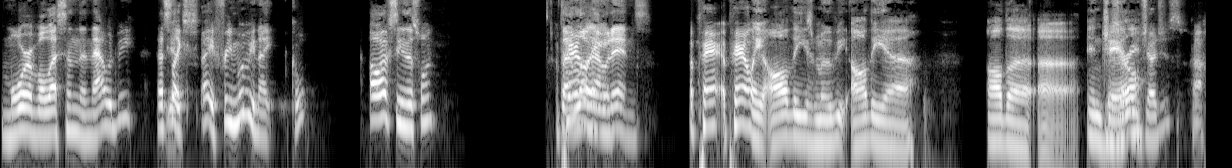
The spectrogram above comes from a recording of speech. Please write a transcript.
more of a lesson than that would be? That's Yes. like, hey, free movie night. Cool. Oh, I've seen this one. But I love Apparently- how it ends. Appar- apparently, all these movie, all the, uh, all the, uh, in jail. Missouri judges. Oh.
